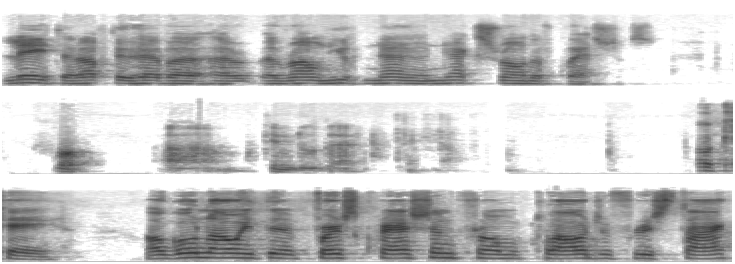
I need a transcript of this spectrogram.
later after you have a, a, a round, next round of questions. Sure, um, can do that. Okay. I'll go now with the first question from Claudio Frischtak,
